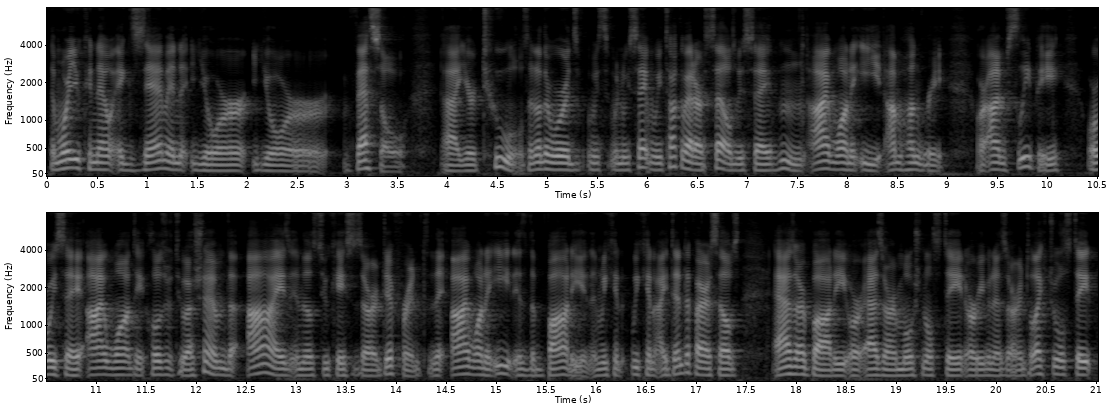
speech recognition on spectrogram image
the more you can now examine your your vessel, uh, your tools. In other words, when we say when we talk about ourselves, we say, "Hmm, I want to eat. I'm hungry," or "I'm sleepy," or we say, "I want to get closer to Hashem." The eyes in those two cases are different. The I want to eat is the body, and we can we can identify ourselves as our body, or as our emotional state, or even as our intellectual state.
